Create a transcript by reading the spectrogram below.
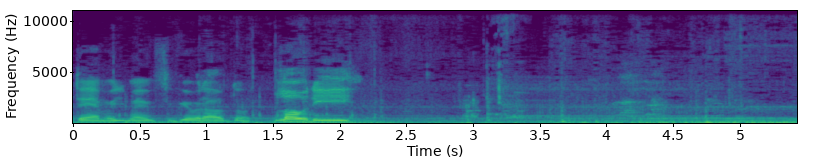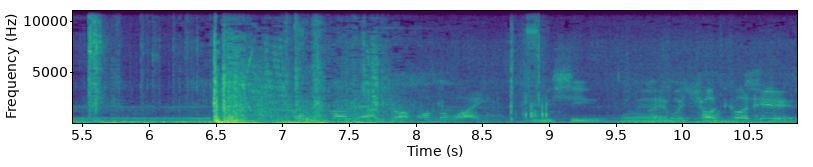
Damn it, you made me forget what I was doing. Lodi. Drop on the way. Let me see. Man. It shotgun here.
